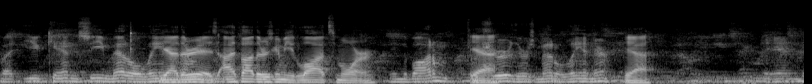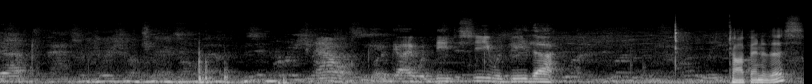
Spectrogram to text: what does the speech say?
But you can see metal laying Yeah, there is. I thought there was going to be lots more. In the bottom, for Yeah. sure, there's metal laying there. Yeah. And uh, now, what a guy would need to see would be the, Top end of this?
